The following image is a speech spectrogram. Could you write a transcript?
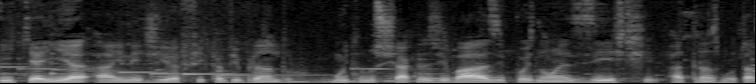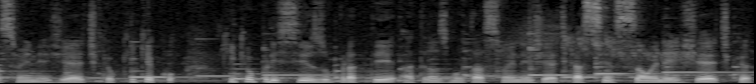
e que aí a, a, energia fica vibrando muito nos chakras de base, pois não existe a transmutação energética. O que, que, é, o que, que eu preciso para ter a transmutação energética, a ascensão energética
